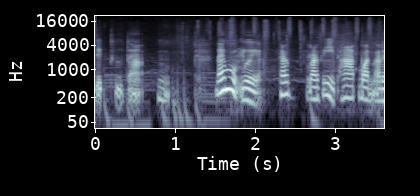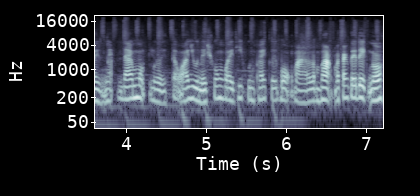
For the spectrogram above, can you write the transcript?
เด็กถือตาอืมได้หมดเลยอะถ้าราศีธาตุวันอะไรเนี้ยได้หมดเลย แต่ว่าอยู่ในช่วงวัยที่คุณไพ่เคยบอกมาลำบากมาตั้งแต่เด็กเนาะ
